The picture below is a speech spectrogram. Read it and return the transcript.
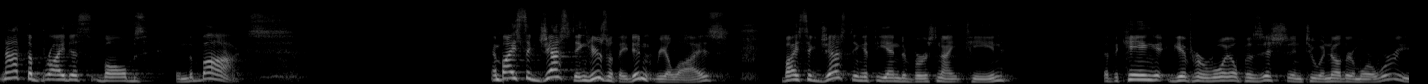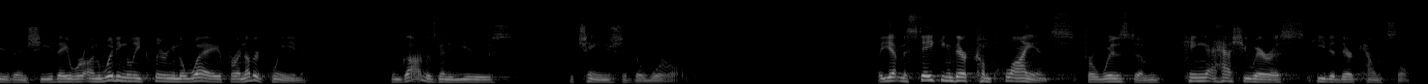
Not the brightest bulbs in the box. And by suggesting, here's what they didn't realize by suggesting at the end of verse 19 that the king give her royal position to another more worthy than she, they were unwittingly clearing the way for another queen whom God was going to use to change the world. But yet, mistaking their compliance for wisdom, King Ahasuerus heeded their counsel,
